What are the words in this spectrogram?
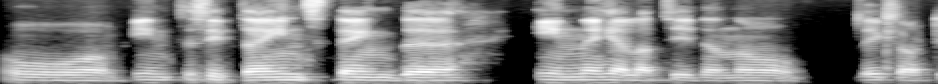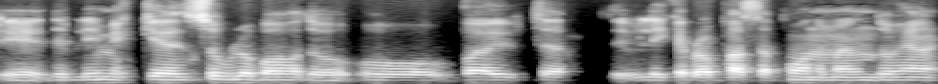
och inte sitta instängd eh, inne hela tiden. Och det är klart, det, det blir mycket sol och bad och, och vara ute. Det är lika bra att passa på när man ändå är här.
